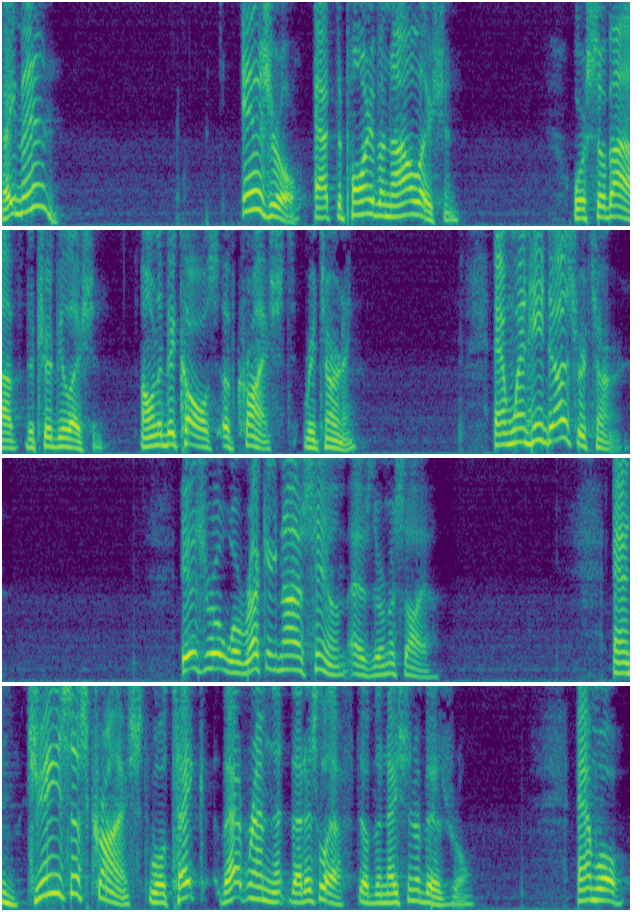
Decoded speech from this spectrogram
Amen. Israel at the point of annihilation or survive the tribulation only because of Christ returning. And when he does return, Israel will recognize him as their Messiah. And Jesus Christ will take that remnant that is left of the nation of Israel and will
